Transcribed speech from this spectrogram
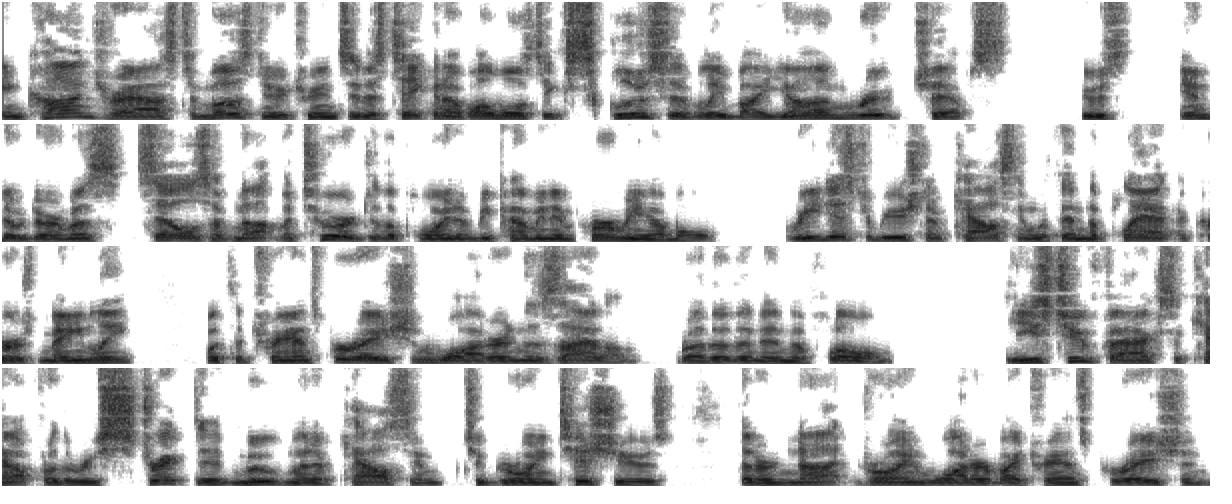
In contrast to most nutrients, it is taken up almost exclusively by young root tips whose endodermis cells have not matured to the point of becoming impermeable. Redistribution of calcium within the plant occurs mainly with the transpiration water in the xylem rather than in the phloem. These two facts account for the restricted movement of calcium to growing tissues that are not drawing water by transpiration.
